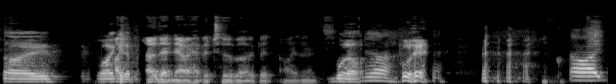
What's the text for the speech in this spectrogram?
So Do I I get a know that now I have a turbo, but I don't. well? Yeah. All right,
